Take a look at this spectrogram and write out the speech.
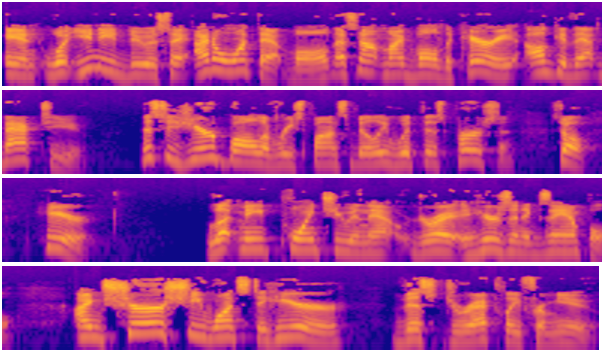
And what you need to do is say, I don't want that ball. That's not my ball to carry. I'll give that back to you. This is your ball of responsibility with this person. So here, let me point you in that direction. Here's an example. I'm sure she wants to hear this directly from you.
